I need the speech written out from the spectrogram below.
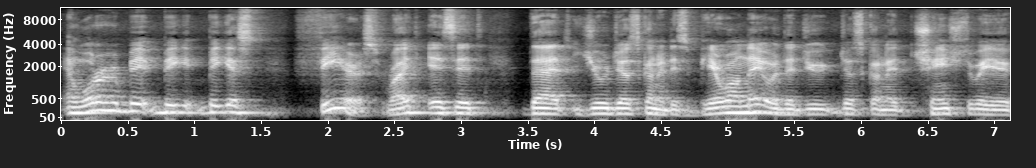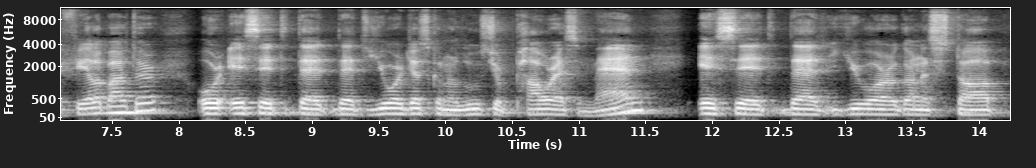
And what are her big, big biggest fears, right? Is it that you're just gonna disappear one day, or that you're just gonna change the way you feel about her, or is it that that you are just gonna lose your power as a man? Is it that you are gonna stop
